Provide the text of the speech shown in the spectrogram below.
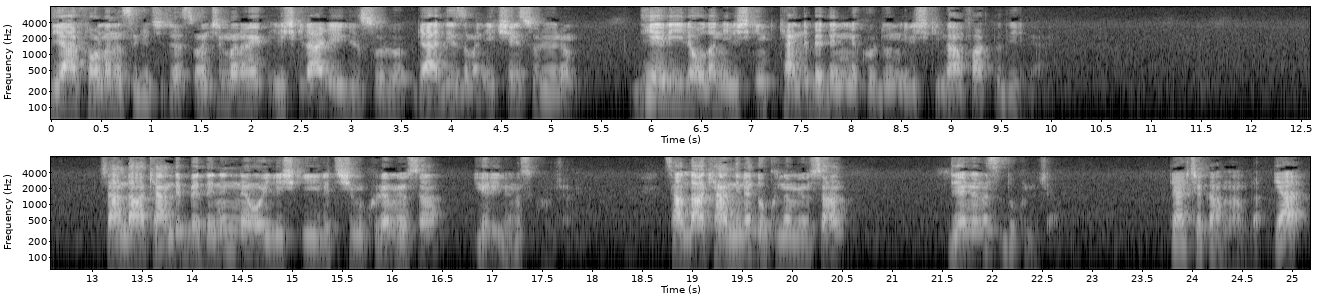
diğer forma nasıl geçeceğiz? Onun için bana hep ilişkilerle ilgili soru geldiği zaman ilk şey soruyorum. Diğeriyle olan ilişkin kendi bedeninle kurduğun ilişkinden farklı değil yani. Sen daha kendi bedeninle o ilişkiyi, iletişimi kuramıyorsan diğeriyle nasıl kuracaksın? Sen daha kendine dokunamıyorsan diğerine nasıl dokunacaksın? Gerçek anlamda. Ya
